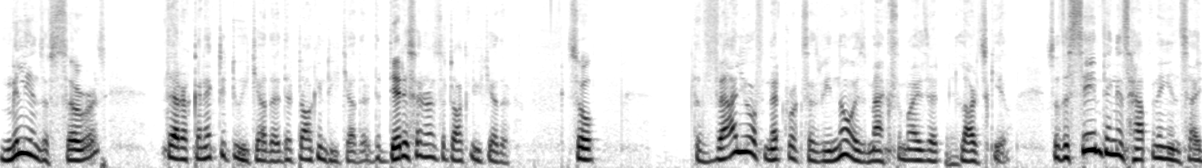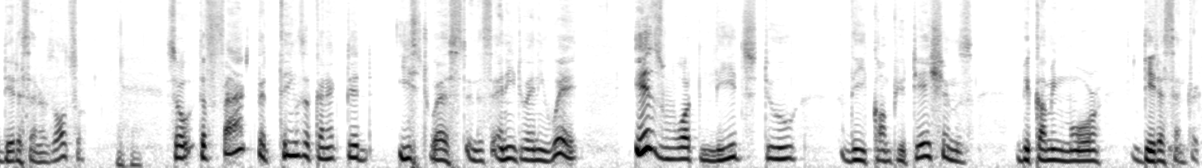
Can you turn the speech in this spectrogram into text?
millions of servers that are connected to each other. They're talking to each other. The data centers are talking to each other. So the value of networks, as we know, is maximized at Yeah. large scale. So the same thing is happening inside data centers also. Mhm. So the fact that things are connected east-west in this any-to-any way is what leads to the computations becoming more data-centric.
